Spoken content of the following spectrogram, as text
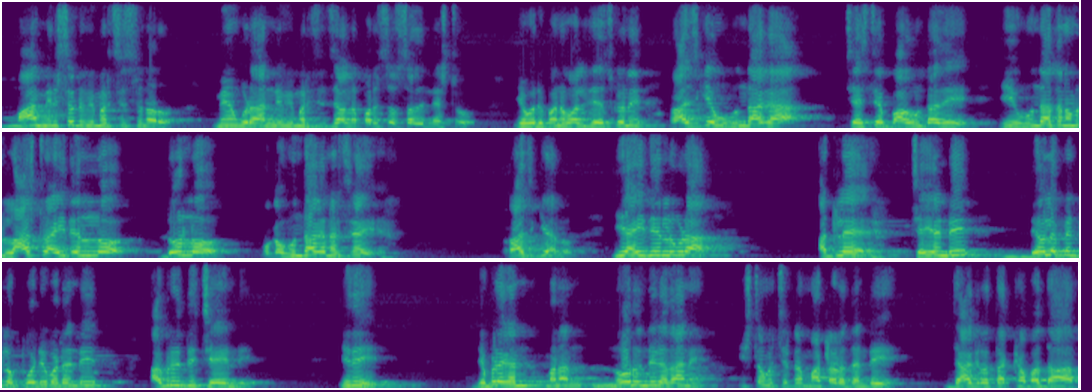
మా మినిస్టర్ని విమర్శిస్తున్నారు. మేము కూడా అన్ని విమర్శించాలని పరిస్థితి వస్తుంది నెక్స్ట్. ఎవరి పని వాళ్ళు చేసుకొని రాజకీయం హుందాగా చేస్తే బాగుంటుంది. ఈ హుందాతనం లాస్ట్ ఐదేళ్ళలో డోన్లో ఒక హుందాగా నడిచినాయి రాజకీయాలు. ఈ ఐదేళ్ళు కూడా అట్లే చేయండి. డెవలప్మెంట్లో పోటీ పడండి. అభివృద్ధి చేయండి. ఇది ఎప్పుడే మన నోరుంది కదా అని ఇష్టం వచ్చినట్టు మాట్లాడొద్దండి. జాగ్రత్త ఖబర్దార్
